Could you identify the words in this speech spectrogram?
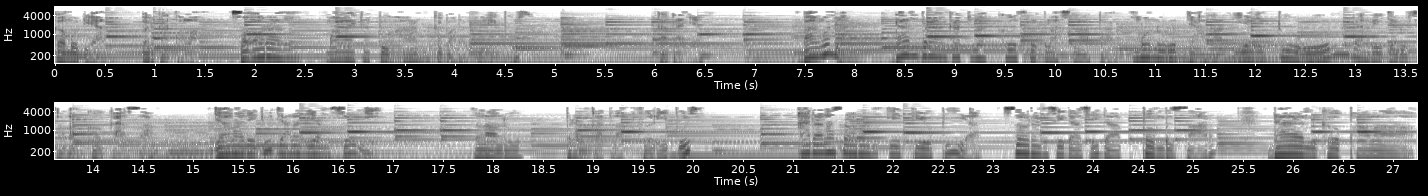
Kemudian berkatalah seorang malaikat Tuhan kepada Filipus, katanya, Bangunlah dan berangkatlah ke sebelah selatan menurut jalan yang turun dari Yerusalem ke Gaza. Jalan itu jalan yang sunyi. Lalu berangkatlah Filipus adalah seorang Ethiopia, seorang sida-sida pembesar dan kepala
